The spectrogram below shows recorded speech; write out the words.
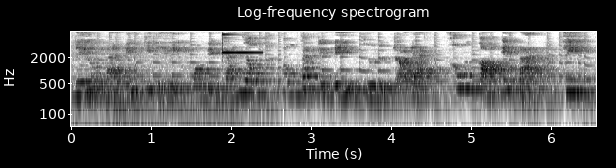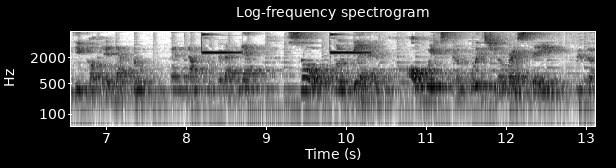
Nếu bài viết chỉ thể hiện quan điểm cá nhân, phần phần phát triển ý chưa được rõ ràng, không có kết bài thì chỉ có thể đạt được là năm của các bạn nha. So again, always complete your essay with a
